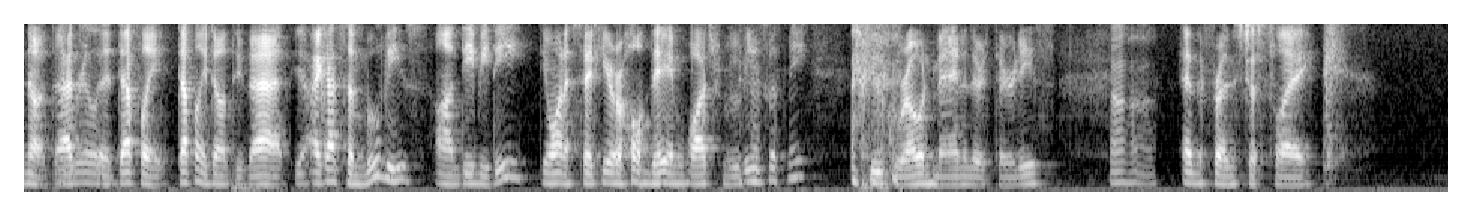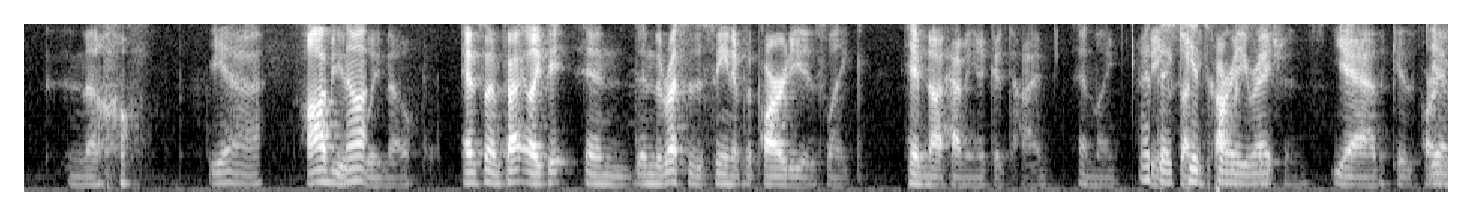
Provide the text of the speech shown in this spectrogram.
no, that's really? uh, definitely definitely don't do that. Yeah, I got some movies on DVD. Do you want to sit here all day and watch movies with me?" Two grown men in their thirties, Uh huh. and the friend's just like, "No, Yeah. obviously no." And so in fact, like, the, and and the rest of the scene of the party is like him not having a good time and like At being the stuck kids' in party, right? Yeah, the kids party. Yeah.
